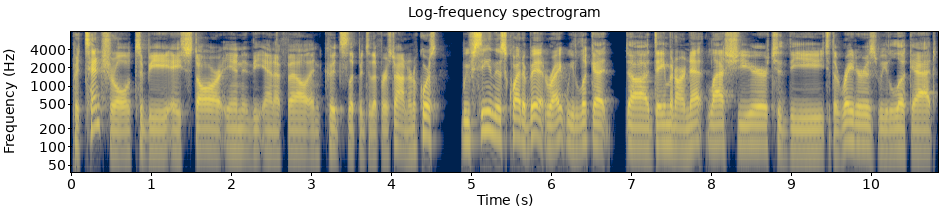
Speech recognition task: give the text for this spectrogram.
potential to be a star in the NFL and could slip into the first round. And of course, we've seen this quite a bit, right? We look at uh, Damon Arnette last year to the to the Raiders. We look at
